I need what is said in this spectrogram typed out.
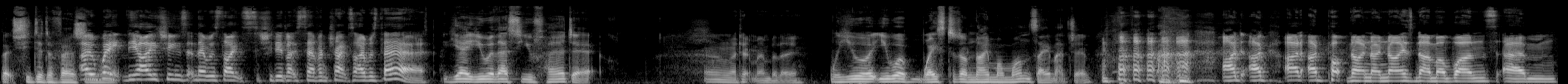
but she did a version. Oh wait, it. the iTunes and there was like she did like seven tracks. I was there. yeah, you were there, so you've heard it. Oh, I don't remember though. Well, you were you were wasted on nine one ones, I imagine. I'd I'd I'd, I'd pop nine nine nines, nine one ones, um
